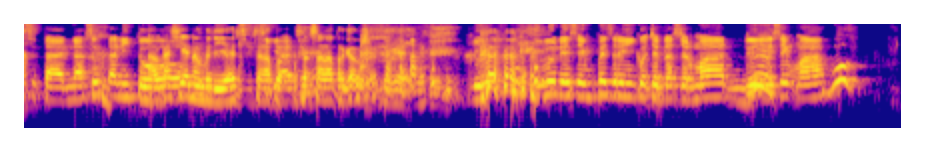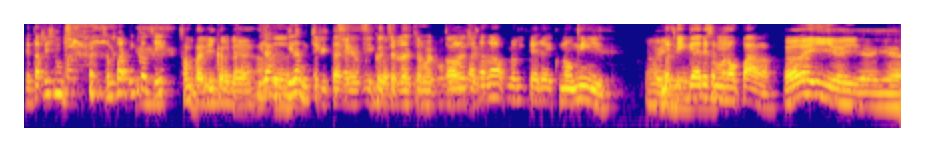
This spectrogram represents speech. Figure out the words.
Sultan, nah Sultan itu. Aku kasihan sama dia salah Kasihan. salah pergaulan dulu dulu di SMP sering ikut cerdas cermat di SMA. Wuh, Ya, tapi sempat sempat ikut sih. Sempat ikut ya. Bilang bilang cerita yang ikut cerdas cermat Kalau nggak salah Olimpiade Ekonomi. Oh, iya. Bertiga dia sama Nopal. Oh iya iya iya.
